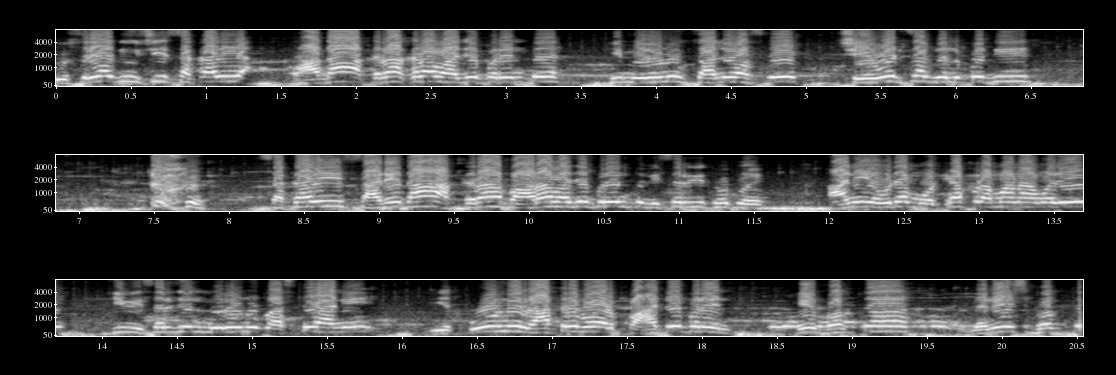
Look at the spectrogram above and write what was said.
दुसऱ्या दिवशी सकाळी दहा दहा अकरा अकरा वाजेपर्यंत ही मिरवणूक चालू असते. शेवटचा गणपती सकाळी साडे दहा अकरा बारा वाजेपर्यंत विसर्जित होतोय. आणि एवढ्या मोठ्या प्रमाणामध्ये ही विसर्जन मिरवणूक असते आणि पूर्ण रात्रभर पहाटेपर्यंत हे भक्त गणेश भक्त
